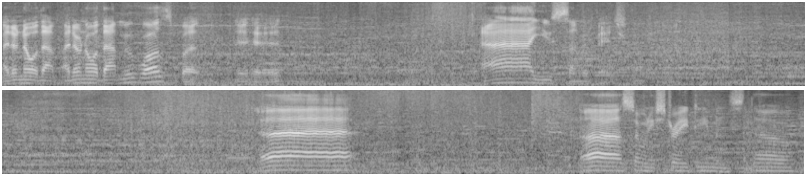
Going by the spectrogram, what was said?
I don't know what that, I don't know what that move was, but it hit. Ah, you son of a bitch. Ah. Ah, so many stray demons. No.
